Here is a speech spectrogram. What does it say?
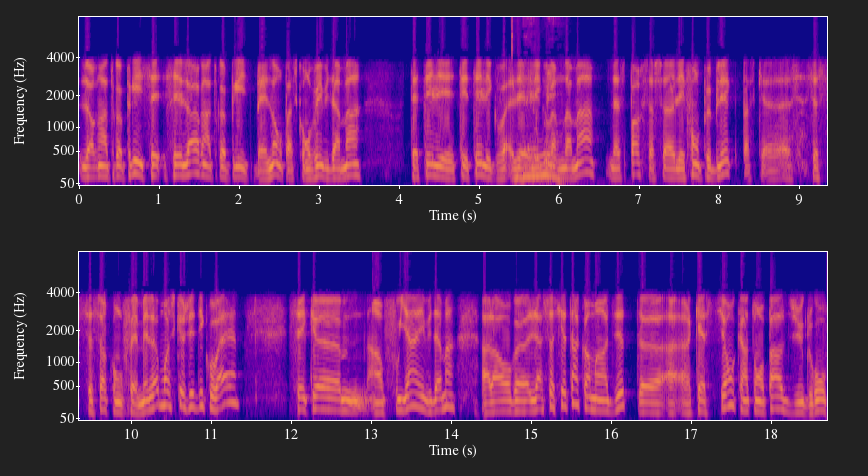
leur entreprise, c'est leur entreprise. Ben non, parce qu'on veut évidemment têter les, les, les- Ben les oui. gouvernements, n'est-ce pas, les fonds publics, parce que c'est ça qu'on fait. Mais là, moi, ce que j'ai découvert, c'est que hum, en fouillant évidemment, alors euh, la société en commandite euh, en question, quand on parle du gros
